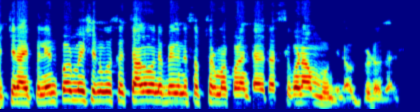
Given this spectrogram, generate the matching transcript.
ಹೆಚ್ಚಿನ ಐ ಪಿ ಎಲ್ ಇನ್ಫಾರ್ಮೇಶನ್ಗೋಸ್ಕರ ಚಾನಲ್ ಬೇಗನೆ ಸಬ್ಸ್ಕ್ರೈಬ್ ಮಾಡ್ಕೊಳ್ಳಿ ಅಂತ ಹೇಳ್ತಾ ಸಿಗೋಣ ಮುಂದಿನ ವಿಡಿಯೋದಲ್ಲಿ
